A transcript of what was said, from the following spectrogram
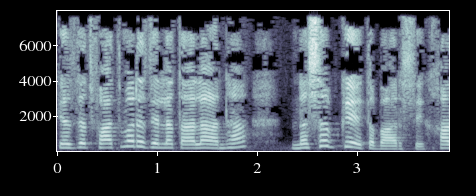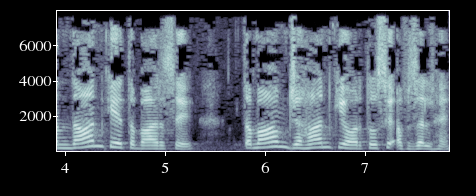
کہ حضرت فاطمہ رضی اللہ تعالی عنہا نصب کے اعتبار سے، خاندان کے اعتبار سے تمام جہان کی عورتوں سے افضل ہیں۔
